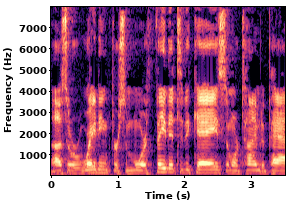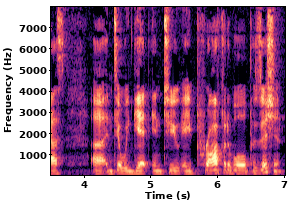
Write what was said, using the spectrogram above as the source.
Uh, so we're waiting for some more theta to decay, some more time to pass uh, until we get into a profitable position.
